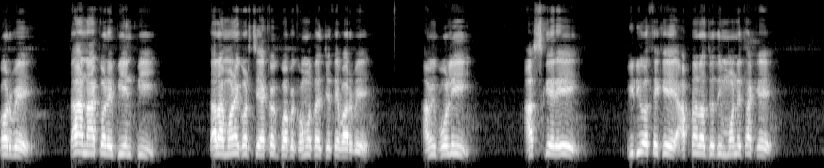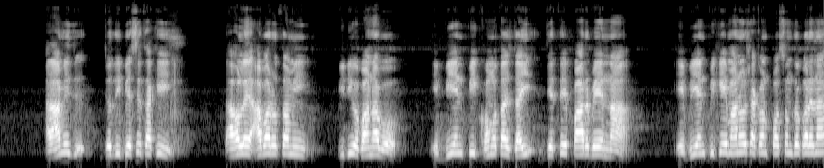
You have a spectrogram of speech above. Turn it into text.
করবে। তা না করে বিএনপি, তারা মনে করছে এককভাবে ক্ষমতায় যেতে পারবে। আমি বলি, আজকের এই ভিডিও থেকে আপনারা যদি মনে থাকে, আর আমি যদি বেঁচে থাকি, তাহলে আবারও তো আমি ভিডিও বানাবো। এই বিএনপি ক্ষমতায় যাই, যেতে পারবে না। এই বিএনপিকে মানুষ এখন পছন্দ করে না।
